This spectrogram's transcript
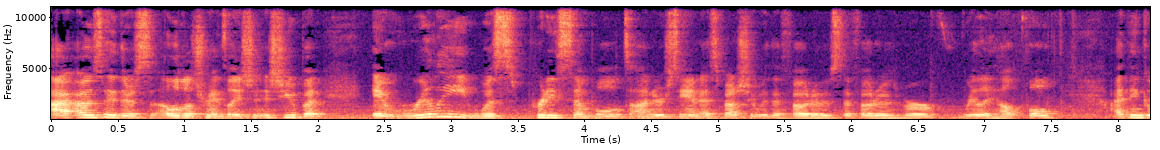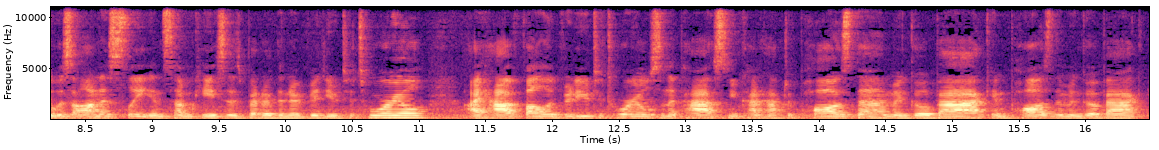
I, I would say there's a little translation issue, but it really was pretty simple to understand, especially with the photos. The photos were really helpful. I think it was honestly, in some cases, better than a video tutorial. I have followed video tutorials in the past, and you kind of have to pause them and go back, and pause them and go back.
